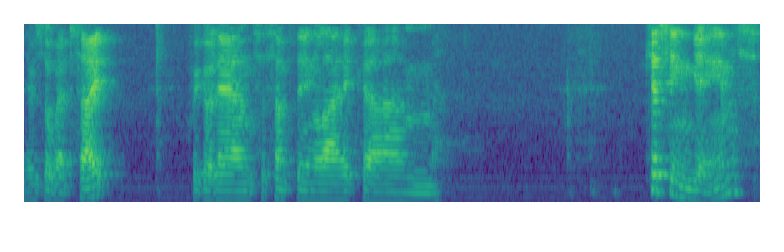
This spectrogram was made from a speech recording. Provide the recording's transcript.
There's the website. If we go down to something like um, kissing games,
